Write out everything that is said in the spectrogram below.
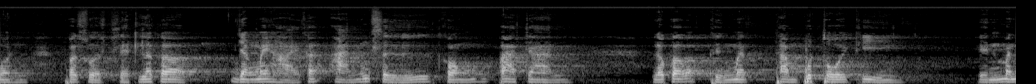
มนต์พอสวดเสร็จแล้วก็ยังไม่หายก็อ่านหนังสือของพระอาจารย์ แล้วก็ถึงมาทำพุทโธที เห็นมัน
